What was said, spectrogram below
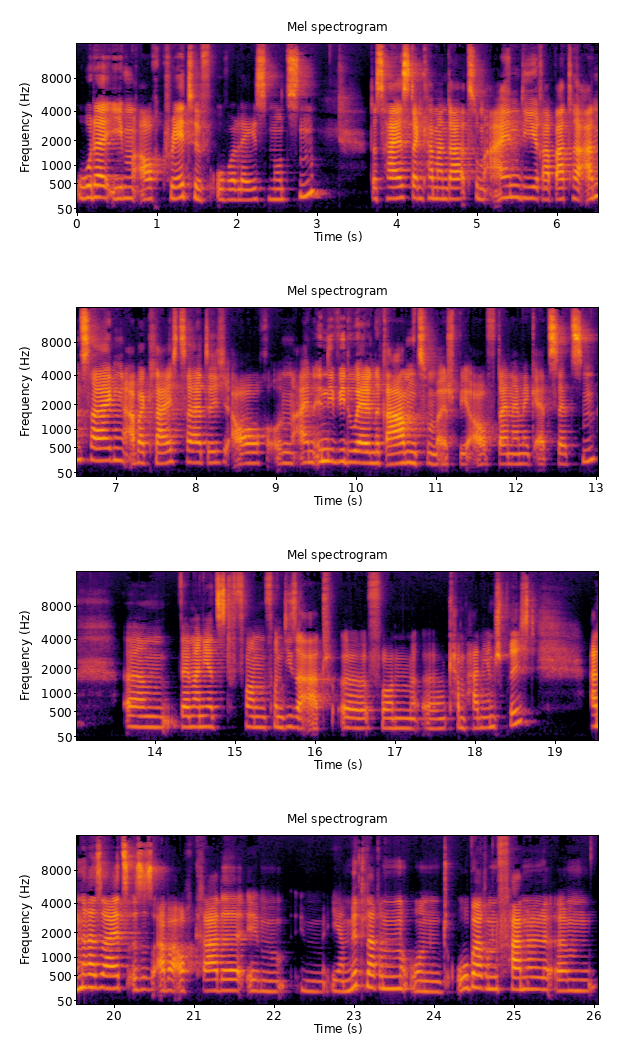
oder eben auch Creative Overlays nutzen. Das heißt, dann kann man da zum einen die Rabatte anzeigen, aber gleichzeitig auch einen individuellen Rahmen zum Beispiel auf Dynamic Ads setzen ähm, wenn man jetzt von, von dieser Art äh, von äh, Kampagnen spricht. Andererseits ist es aber auch gerade im, im, eher mittleren und oberen Funnel ähm,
